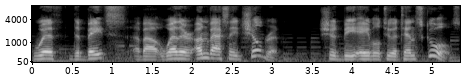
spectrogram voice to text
with debates about whether unvaccinated children should be able to attend schools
